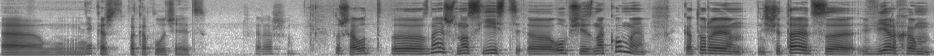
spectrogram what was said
А, Мне кажется, пока получается. Хорошо. Слушай, а вот э, знаешь, у нас есть э, общие знакомые, которые считаются верхом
